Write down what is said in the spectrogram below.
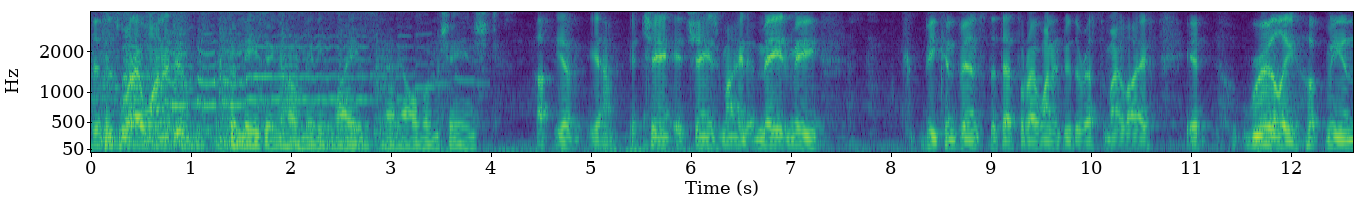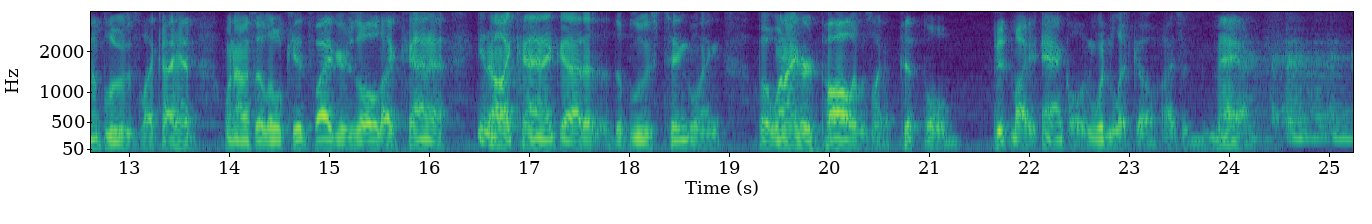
This is what I want to do. It's amazing how many lives that album changed. Uh, yeah, yeah. It changed. It changed mine. It made me be convinced that that's what I want to do the rest of my life. It really hooked me in the blues. Like I had when I was a little kid, five years old. I kind of, you know, I kind of got a, the blues tingling. But when I heard Paul, it was like a pit bull bit my ankle and wouldn't let go. I said, man.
